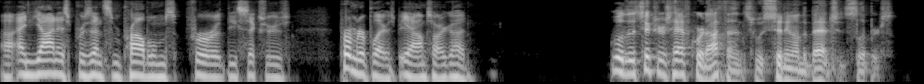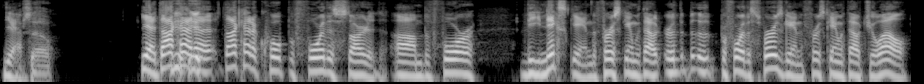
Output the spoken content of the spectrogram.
uh, and Giannis presents some problems for the Sixers perimeter players. But yeah, I'm sorry. Go ahead. Well, the Sixers half court offense was sitting on the bench in slippers. Yeah. So. Yeah, Doc had a Doc had a quote before this started. Um, before the Knicks game, the first game without, or the, before the Spurs game, the first game without Joel,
